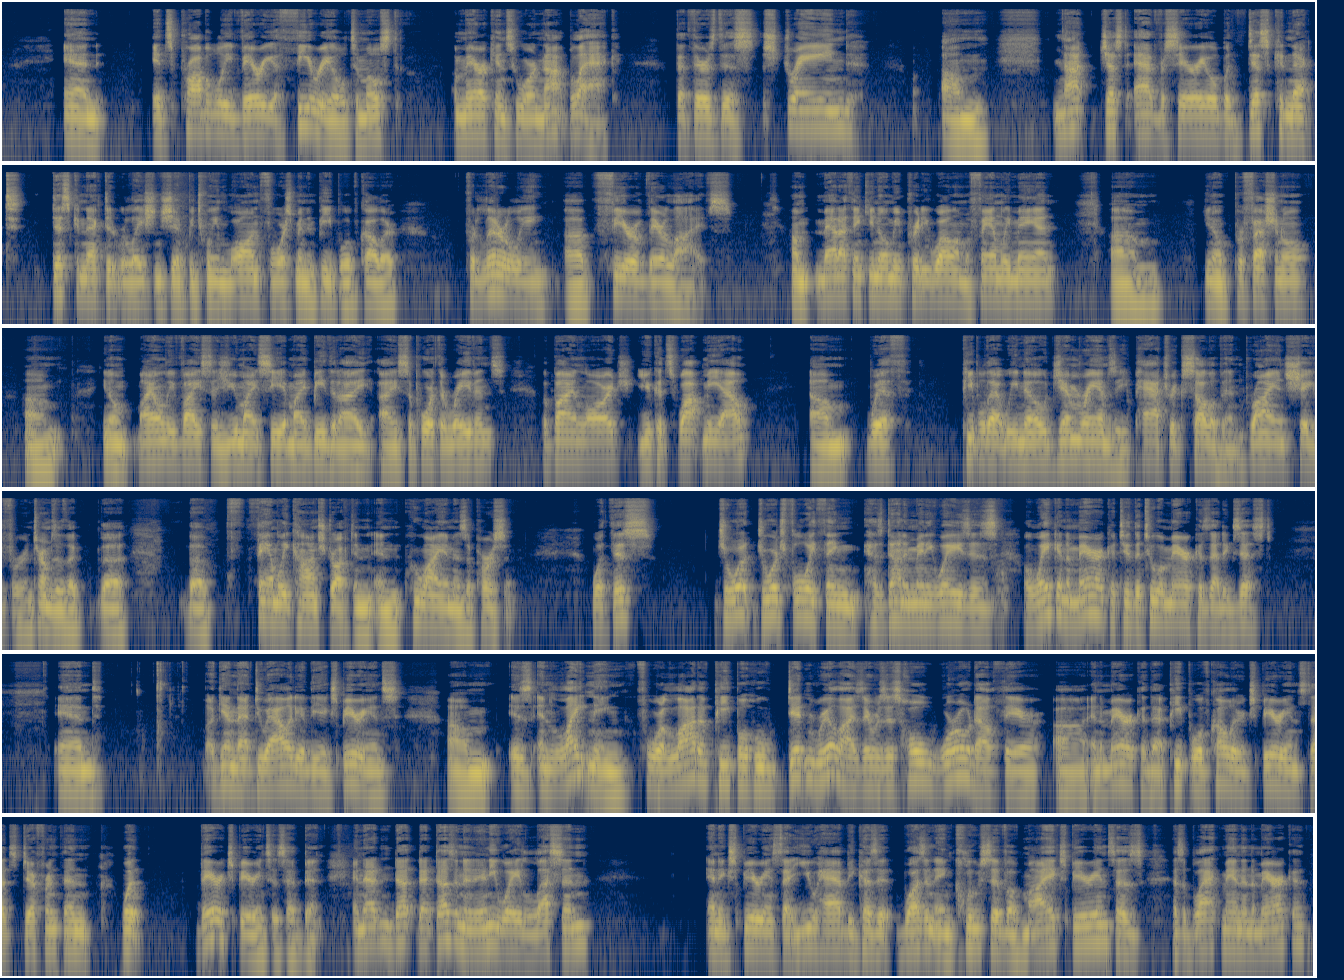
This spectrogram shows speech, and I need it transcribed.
And it's probably very ethereal to most Americans who are not black that there's this strained, um, not just adversarial, but disconnect disconnected relationship between law enforcement and people of color for literally uh, fear of their lives. Um, Matt, I think you know me pretty well. I'm a family man, um, you know, professional. Um, you know, my only vice, as you might see, it might be that I I support the Ravens, but by and large, you could swap me out um, with people that we know: Jim Ramsey, Patrick Sullivan, Brian Schaefer, in terms of the the the family construct and, and who I am as a person. What this George Floyd thing has done in many ways is awaken America to the two Americas that exist. And again, that duality of the experience um, is enlightening for a lot of people who didn't realize there was this whole world out there uh, in America that people of color experience that's different than what their experiences have been. And that, that doesn't in any way lessen an experience that you have because it wasn't inclusive of my experience as as a black man in America.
